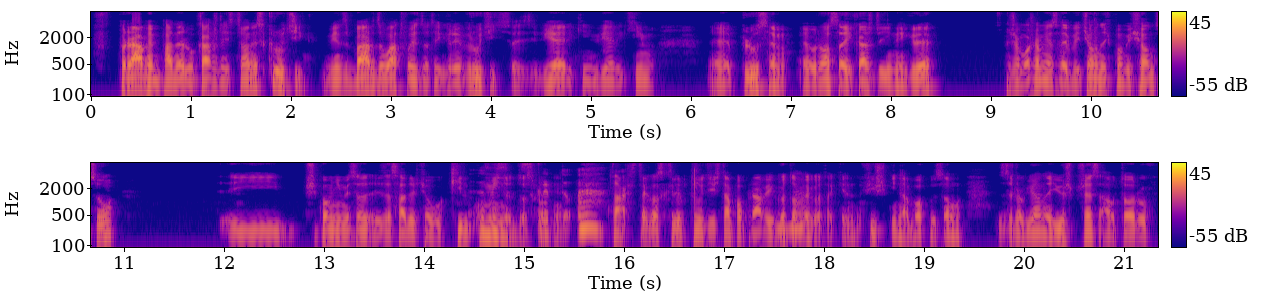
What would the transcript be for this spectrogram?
w prawym panelu każdej strony skrócik, więc bardzo łatwo jest do tej gry wrócić, co jest wielkim, wielkim e, plusem Eurosa i każdej innej gry, że możemy je sobie wyciągnąć po miesiącu i przypomnimy sobie zasady w ciągu kilku minut dosłownie. skryptu. Mhm. Tak, z tego skryptu gdzieś tam po prawej gotowego, takie fiszki na boku są zrobione już przez autorów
